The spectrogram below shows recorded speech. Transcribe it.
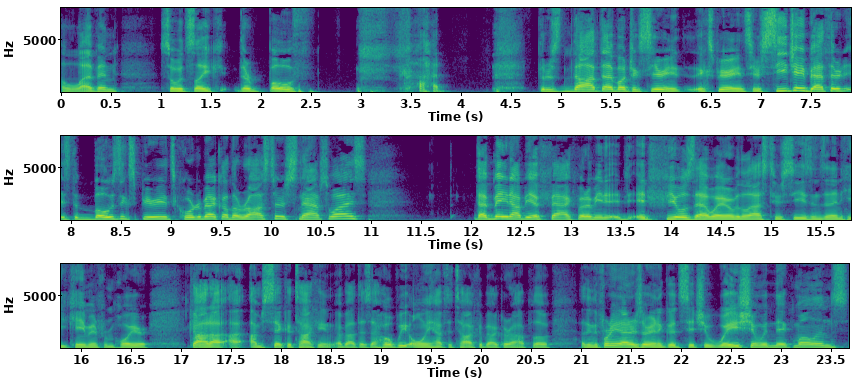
eleven. So it's like they're both. God, there's not that much experience experience here. CJ Beathard is the most experienced quarterback on the roster, snaps wise. That may not be a fact, but I mean, it, it feels that way over the last two seasons. And then he came in from Hoyer. God, I, I'm sick of talking about this. I hope we only have to talk about Garoppolo. I think the 49ers are in a good situation with Nick Mullens.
